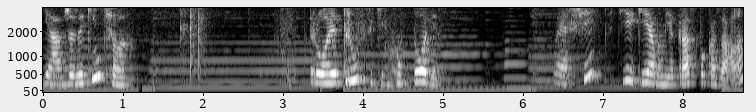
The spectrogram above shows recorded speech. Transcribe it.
Я вже закінчила. Троє трусиків готові. Перші це ті, які я вам якраз показала.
